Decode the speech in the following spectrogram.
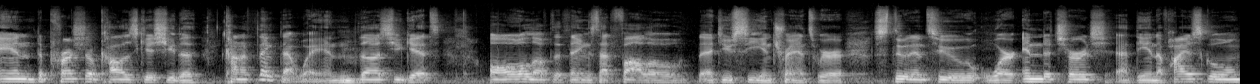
And the pressure of college gets you to kind of think that way, and mm thus you get all of the things that follow that you see in trance where students who were in the church at the end of high school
